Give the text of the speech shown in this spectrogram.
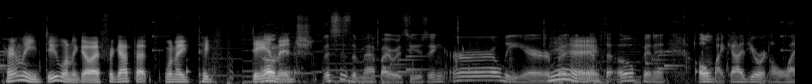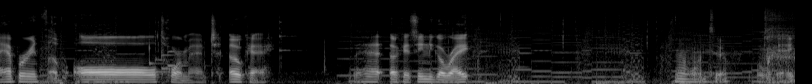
Apparently you do want to go. I forgot that when I take damage. Okay, This is the map I was using earlier, but you have to open it. Oh my god, you're in a labyrinth of all torment. Okay. So that okay, so you need to go right. I don't want to. Okay.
